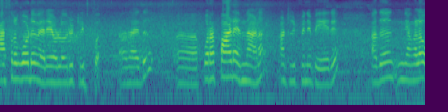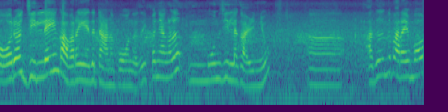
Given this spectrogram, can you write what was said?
കാസർഗോഡ് വരെയുള്ള ഒരു ട്രിപ്പ് അതായത് പുറപ്പാട് എന്നാണ് ആ ട്രിപ്പിന് പേര്. അത് ഞങ്ങൾ ഓരോ ജില്ലയും കവർ ചെയ്തിട്ടാണ് പോകുന്നത്. ഇപ്പം ഞങ്ങൾ മൂന്ന് ജില്ല കഴിഞ്ഞു. അതെന്ന് പറയുമ്പോൾ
